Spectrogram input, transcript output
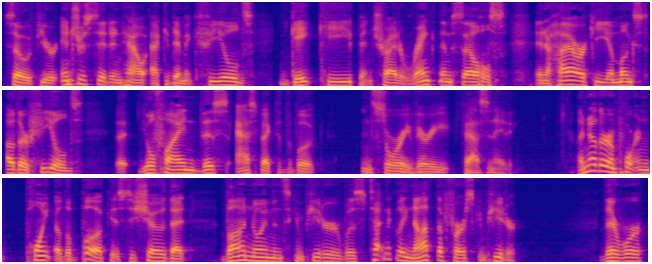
So, if you're interested in how academic fields gatekeep and try to rank themselves in a hierarchy amongst other fields, uh, you'll find this aspect of the book and story very fascinating. Another important point of the book is to show that von Neumann's computer was technically not the first computer. There were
